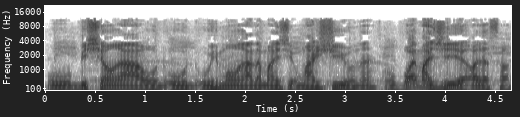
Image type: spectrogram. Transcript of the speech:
O bichão lá, o, o, o irmão lá da magia, o Magio, né? O boy magia, olha só.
